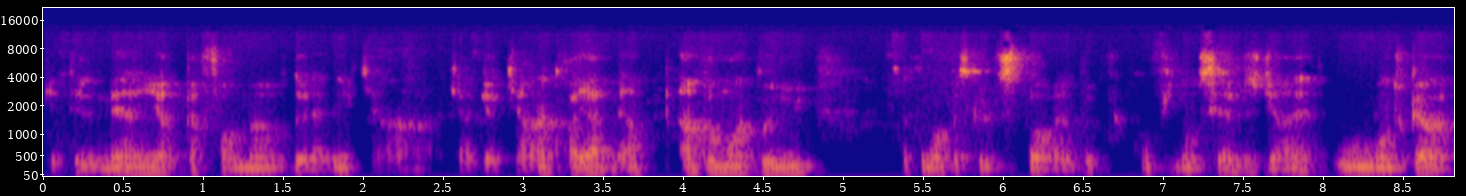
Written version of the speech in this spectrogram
qui était le meilleur performeur de l'année, qui, est un gars qui est incroyable, mais un, peu moins connu certainement parce que le sport est un peu plus confidentiel, je dirais, ou en tout cas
